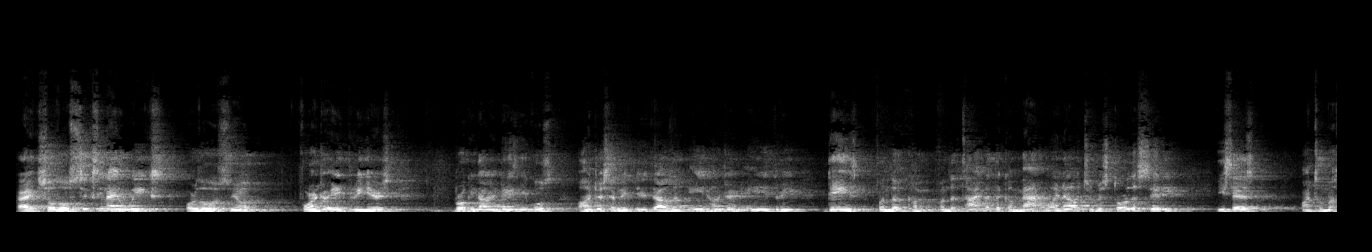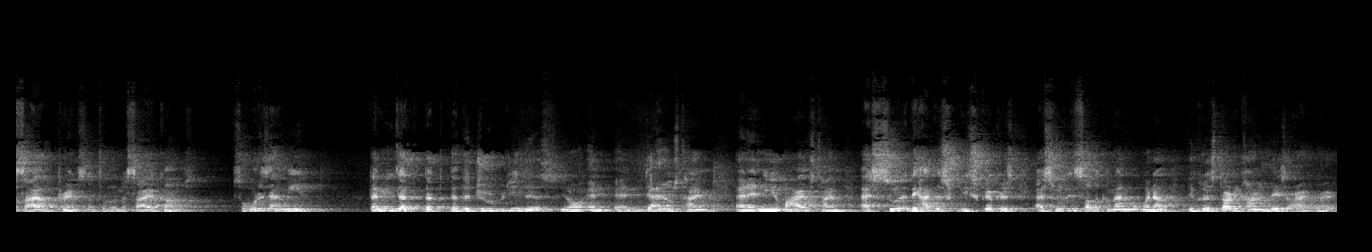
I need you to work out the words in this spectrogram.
Right? So those 69 weeks or those, you know, 483 years broken down in days equals 173,883 days from the from the time that the command went out to restore the city. He says until Messiah prince, until the Messiah comes. So what does that mean? That means that, that, that the Jew reading this, you know, and, and Daniel's time and in Nehemiah's time, as soon as they had this, these scriptures, as soon as they saw the commandment went out, they could have started counting the days. All right, all right,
